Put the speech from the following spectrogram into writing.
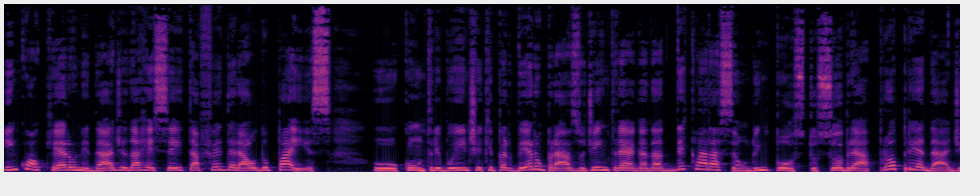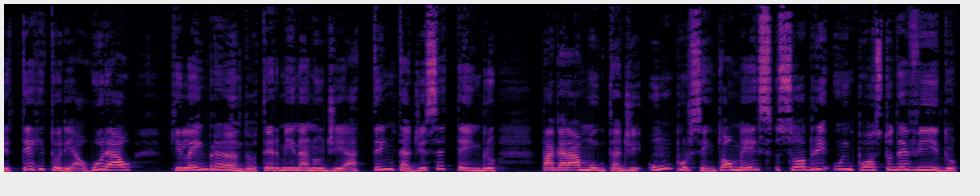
em qualquer unidade da Receita Federal do país. O contribuinte que perder o prazo de entrega da declaração do Imposto sobre a Propriedade Territorial Rural, que, lembrando, termina no dia 30 de setembro, pagará a multa de 1% ao mês sobre o imposto devido,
